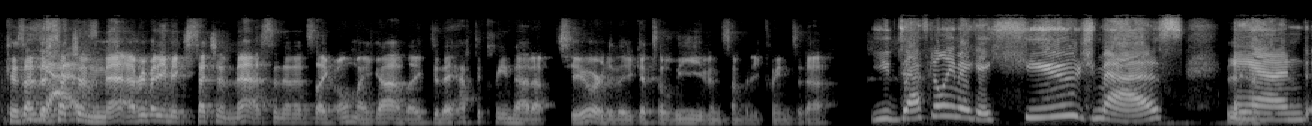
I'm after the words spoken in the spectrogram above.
because there's yes. such a mess. Everybody makes such a mess, and then it's like, oh my god, like, do they have to clean that up too, or do they get to leave and somebody cleans it up? You definitely make a huge mess, yeah. and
